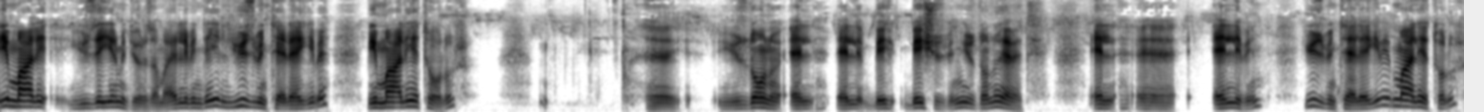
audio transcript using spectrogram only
bir mali %20 diyoruz ama 50 bin değil 100 bin TL gibi bir maliyeti olur. Ee, %10'u 50, 50, 500 bin %10'u evet 50, e, 50 bin 100 bin TL gibi bir maliyet olur.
